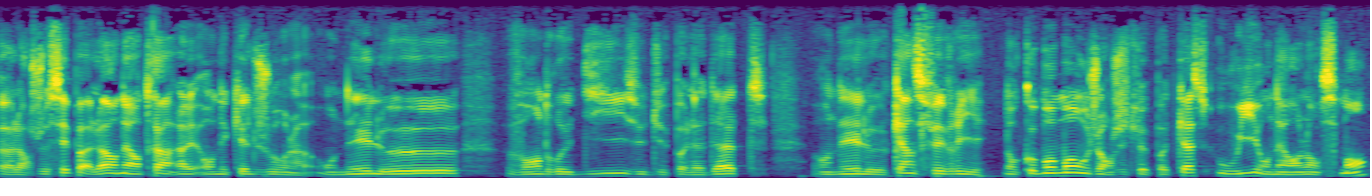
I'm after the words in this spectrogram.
alors je sais pas, là on est en train, on est quel jour là? On est le vendredi, je j'ai pas la date, on est le 15 février. Donc au moment où j'enregistre le podcast, oui, on est en lancement.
